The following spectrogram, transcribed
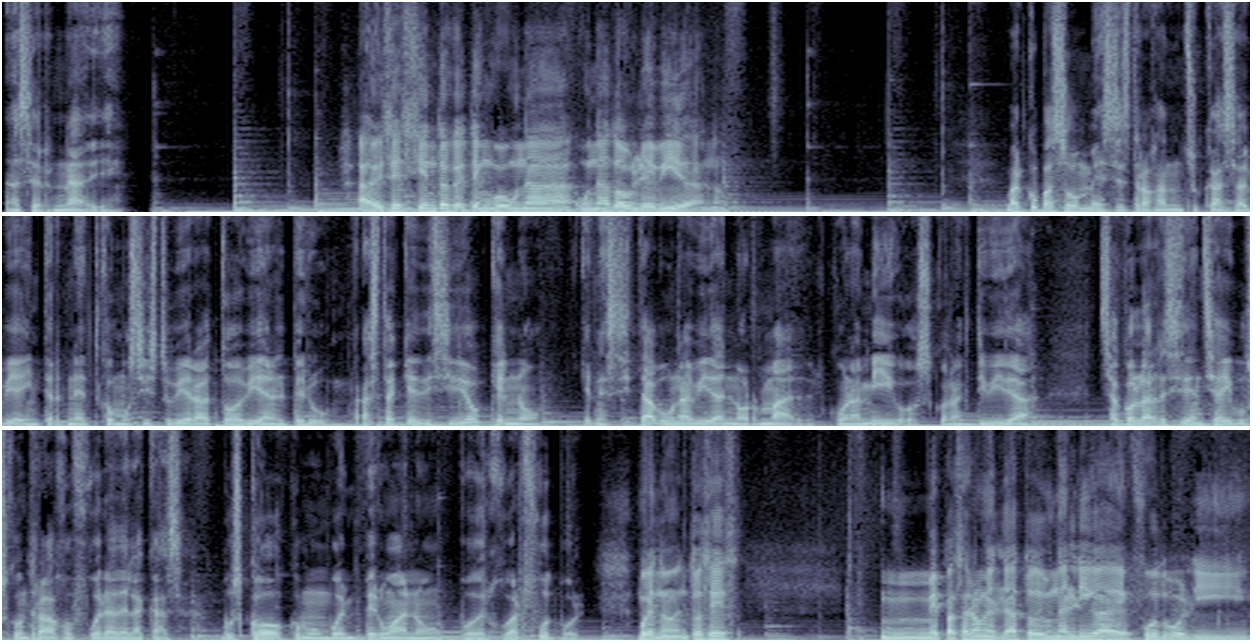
a ser nadie. A veces siento que tengo una, una doble vida, ¿no? Marco pasó meses trabajando en su casa vía internet como si estuviera todavía en el Perú, hasta que decidió que no, que necesitaba una vida normal, con amigos, con actividad. Sacó la residencia y buscó un trabajo fuera de la casa. Buscó, como un buen peruano, poder jugar fútbol. Bueno, entonces mm, me pasaron el dato de una liga de fútbol y,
